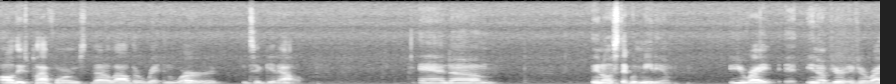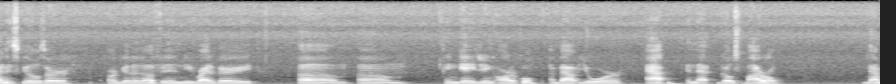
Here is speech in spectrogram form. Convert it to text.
all these platforms that allow the written word to get out. And um, you know, let's stick with Medium. You write, you know, if your if your writing skills are are good enough and you write a very um, um, engaging article about your app and that goes viral, that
